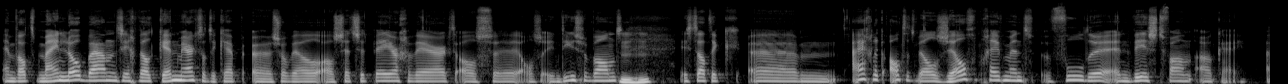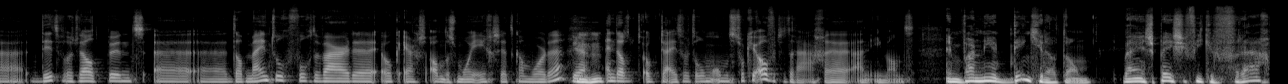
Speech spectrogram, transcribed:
En wat mijn loopbaan zich wel kenmerkt, dat ik heb eh, zowel als ZZP'er gewerkt als, eh, als in dienstverband, Mhm. is dat ik ehm, eigenlijk altijd wel zelf op een gegeven moment voelde en wist van oké, eh, dit was wel het punt eh, eh, dat mijn toegevoegde waarde ook ergens anders mooi ingezet kan worden. Ja. Mhm. En dat het ook tijd wordt om, om het stokje over te dragen aan iemand. En wanneer denk je dat dan? Bij een specifieke vraag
